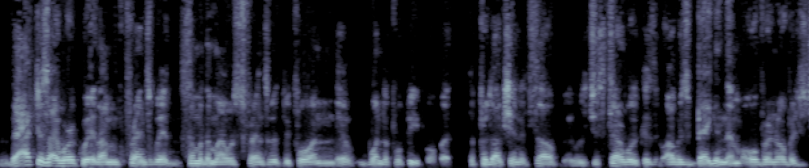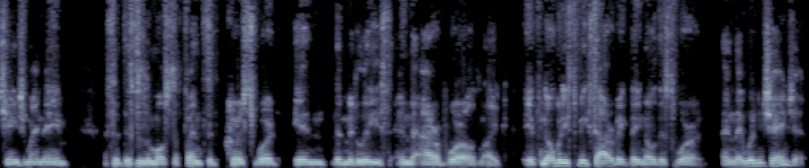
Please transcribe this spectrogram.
the actors I work with, I'm friends with. Some of them I was friends with before and they're wonderful people, but the production itself, it was just terrible because I was begging them over and over to change my name I said, this is the most offensive curse word in the Middle East, in the Arab world. Like, if nobody speaks Arabic, they know this word and they wouldn't change it.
